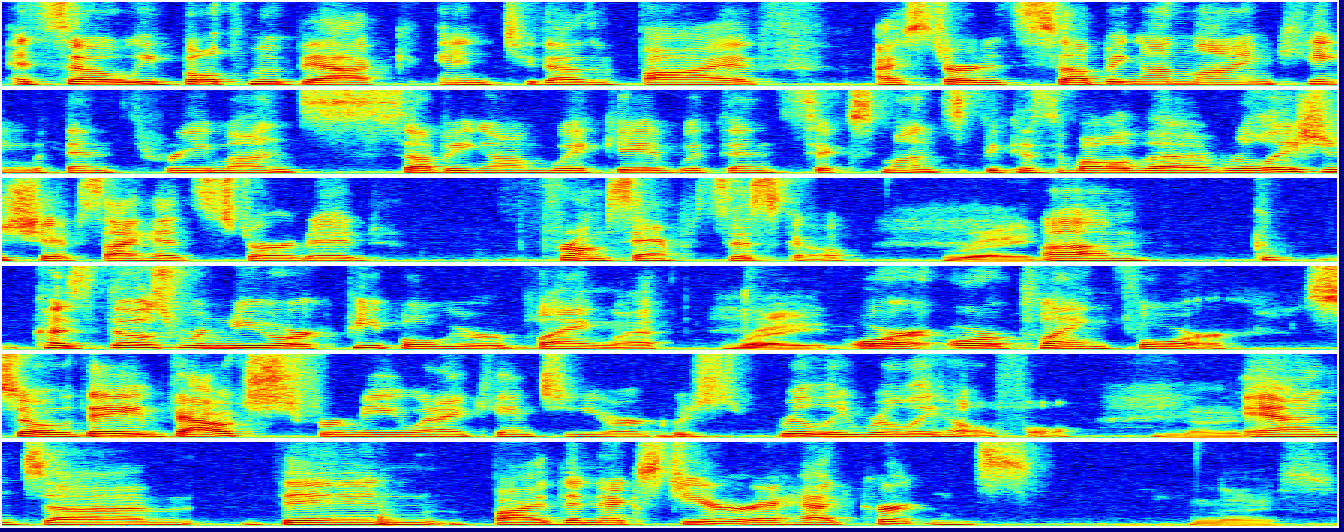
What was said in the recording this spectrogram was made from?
And so we both moved back in 2005. I started subbing on Lion King within three months, subbing on Wicked within six months because of all the relationships I had started from San Francisco. Right. Um, because those were New York people we were playing with right. or or playing for. So they vouched for me when I came to New York, which is really, really helpful. Nice. And um, then by the next year I had curtains. nice.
